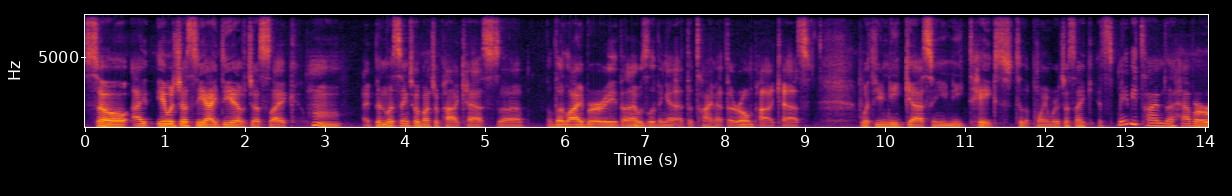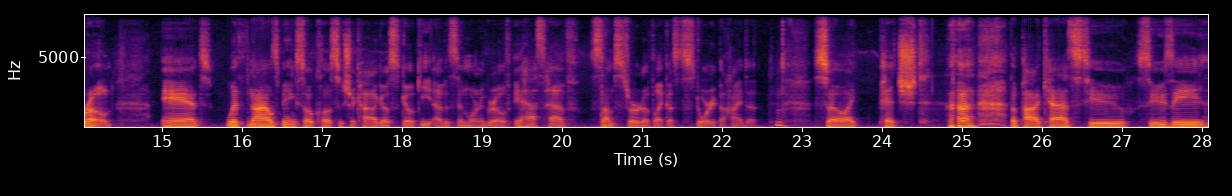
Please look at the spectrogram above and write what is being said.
so I it was just the idea of just like, hmm, I've been listening to a bunch of podcasts. Uh, the library that I was living at at the time had their own podcast with unique guests and unique takes to the point where it's just like it's maybe time to have our own. And with Niles being so close to Chicago, Skokie, Evanston, Morton Grove, it has to have some sort of like a story behind it. Hmm. So I pitched the podcast to Susie,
